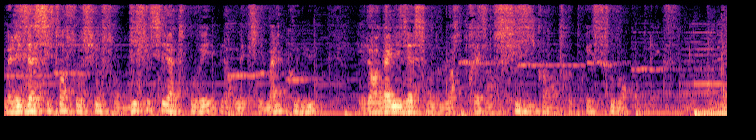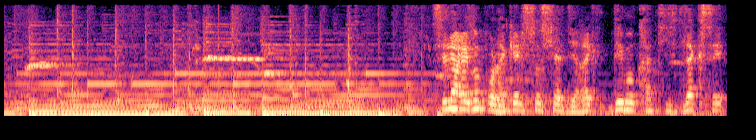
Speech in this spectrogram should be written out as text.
Mais les assistants sociaux sont difficiles à trouver, leur métier mal connu et l'organisation de leur présence physique en entreprise souvent complexe. C'est la raison pour laquelle Social Direct démocratise l'accès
